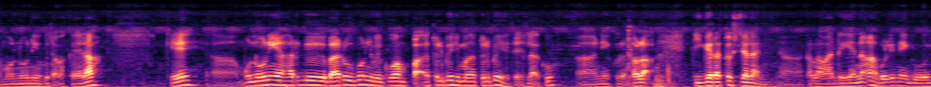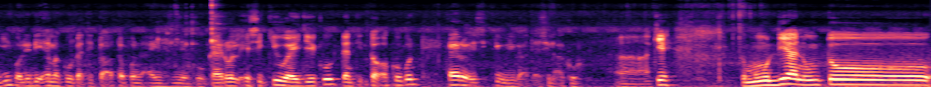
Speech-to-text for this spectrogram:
mono ni aku tak pakai dah. Okay, ha, mono ni harga baru pun lebih kurang 400 lebih 500 lebih tak silap aku. Ha, ni aku nak tolak 300 jalan. Ha, kalau ada yang nak ah boleh nego lagi, boleh DM aku kat TikTok ataupun IG aku. Khairul ACQ IG aku dan TikTok aku pun Khairul ACQ juga tak silap aku. Ha, okay. Kemudian untuk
